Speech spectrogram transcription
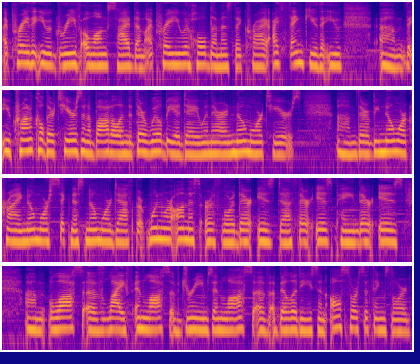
I pray that you would grieve alongside them. I pray you would hold them as they cry. I thank you that you um, that you chronicle their tears in a bottle, and that there will be a day when there are no more tears. Um, there will be no more crying, no more sickness, no more death. But when we're on this earth, Lord, there is death, there is pain, there is um, loss of life and loss of dreams and loss of abilities and all sorts of things, Lord.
